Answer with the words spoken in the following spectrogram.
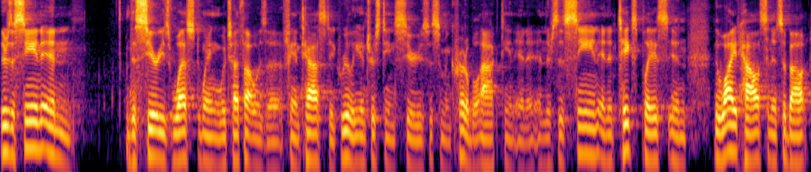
There's a scene in the series West Wing, which I thought was a fantastic, really interesting series with some incredible acting in it. And there's this scene, and it takes place in the White House, and it's about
